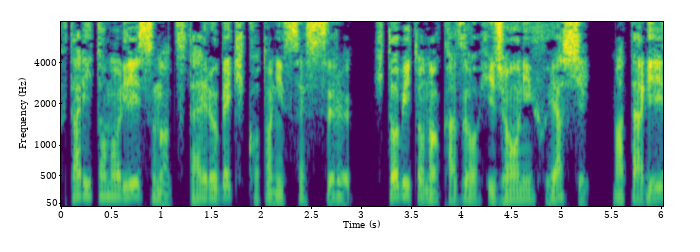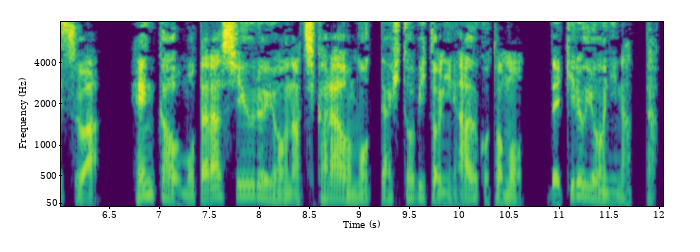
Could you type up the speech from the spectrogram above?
二人ともリースの伝えるべきことに接する人々の数を非常に増やし、またリースは変化をもたらし得るような力を持った人々に会うこともできるようになった。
